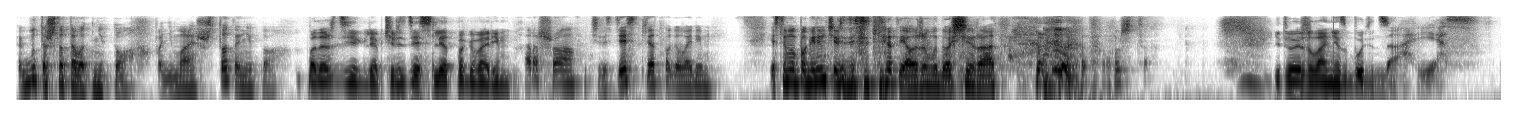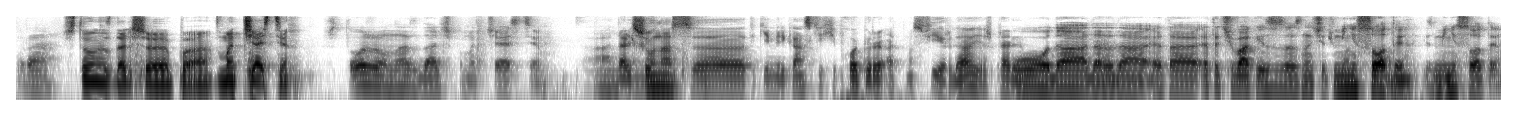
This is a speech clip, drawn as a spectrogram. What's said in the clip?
Как будто что-то вот не то, понимаешь, что-то не то. Подожди, Глеб, через 10 лет поговорим. Хорошо, через 10 лет поговорим. Если мы поговорим через 10 лет, я уже буду очень рад. Потому что... И твое желание сбудется. Да, yes. Ура. Что у нас дальше по матчасти? Что же у нас дальше по матчасти? А дальше у нас э, такие американские хип-хоперы атмосфер, да? Я же правильно? О, да, да, да, да. Это, это чувак из, значит, Миннесоты. Из Миннесоты.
